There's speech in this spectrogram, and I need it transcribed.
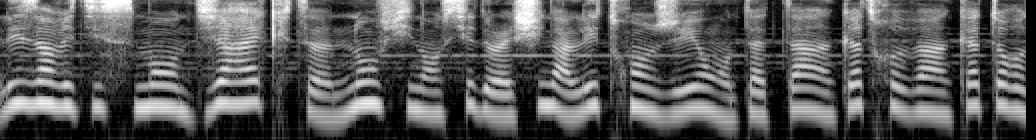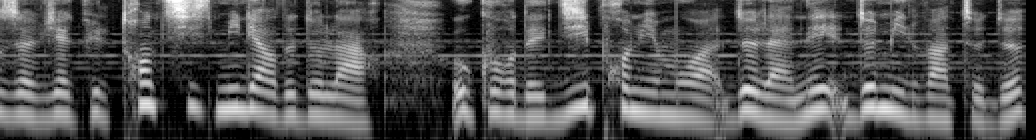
Les investissements directs non financiers de la Chine à l'étranger ont atteint 94,36 milliards de dollars au cours des dix premiers mois de l'année 2022,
